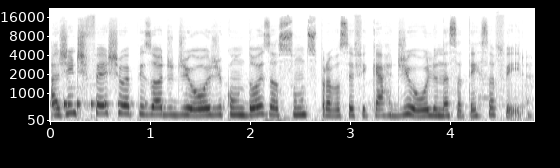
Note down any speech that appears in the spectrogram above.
A gente fecha o episódio de hoje com dois assuntos para você ficar de olho nessa terça-feira.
